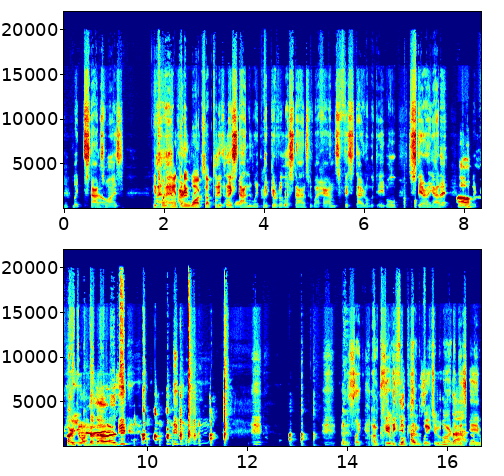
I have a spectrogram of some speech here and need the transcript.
Mm, like stance wise? it's I- when I Anthony walks up to the I, table. I stand in like the gorilla stance with my hands fist down on the table, staring at it. Oh, are you one of those? it's like I'm clearly focusing I've way too hard on this game.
